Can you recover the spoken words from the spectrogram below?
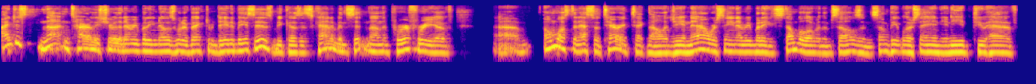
I'm just not entirely sure that everybody knows what a vector database is because it's kind of been sitting on the periphery of um, almost an esoteric technology. And now we're seeing everybody stumble over themselves. And some people are saying you need to have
